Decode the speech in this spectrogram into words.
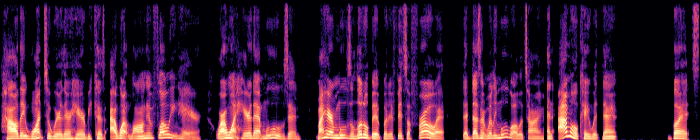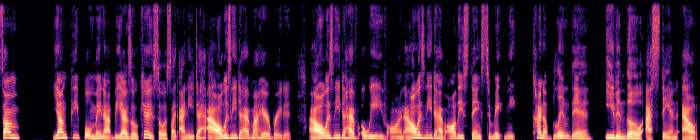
how they want to wear their hair because I want long and flowing hair, or I want hair that moves and my hair moves a little bit, but if it's a fro eh, that doesn't really move all the time, and I'm okay with that, but some young people may not be as okay. So it's like, I need to, ha- I always need to have my hair braided. I always need to have a weave on. I always need to have all these things to make me kind of blend in, even though I stand out.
